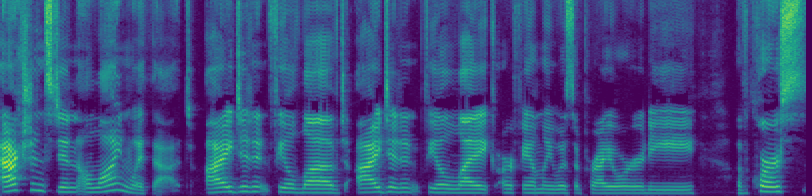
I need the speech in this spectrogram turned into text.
actions didn't align with that. I didn't feel loved. I didn't feel like our family was a priority. Of course,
